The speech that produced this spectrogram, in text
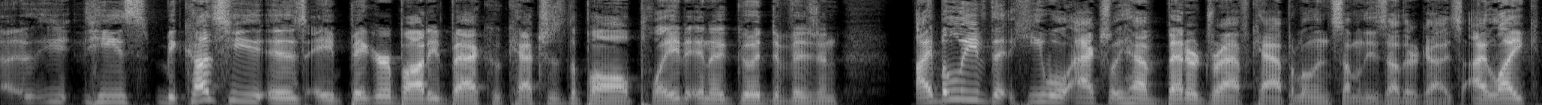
Uh, he's because he is a bigger bodied back who catches the ball, played in a good division. I believe that he will actually have better draft capital than some of these other guys. I like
